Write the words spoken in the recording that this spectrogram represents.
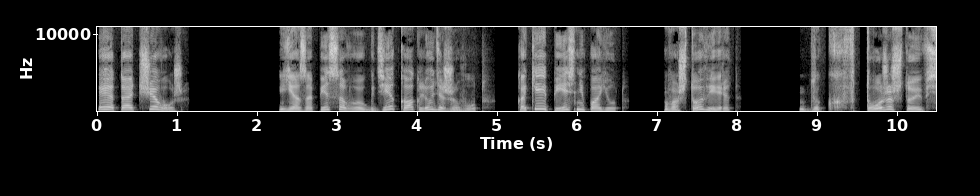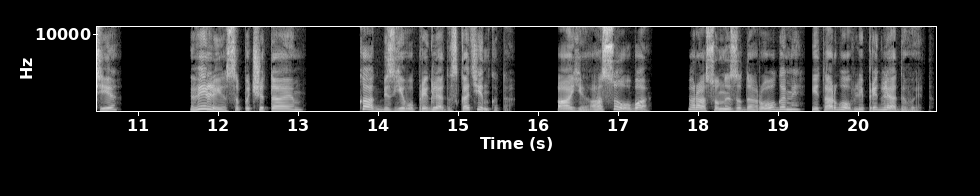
Это от чего же? Я записываю, где как люди живут, какие песни поют, во что верят. Так в то же, что и все. Велеса почитаем. Как без его пригляда скотинка-то? А я особо раз он и за дорогами, и торговлей приглядывает.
